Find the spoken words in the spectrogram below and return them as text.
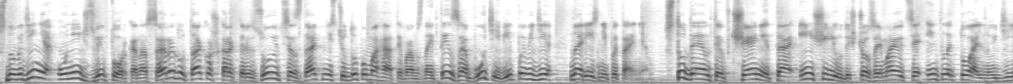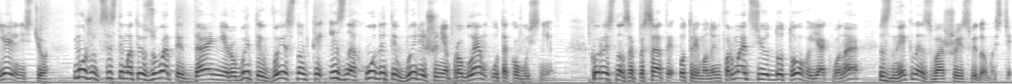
Сновидіння у ніч з вівторка на середу також характеризуються здатністю допомагати вам знайти забуті відповіді на різні питання. Студенти, вчені та інші люди, що займаються інтелектуальною діяльністю, можуть систематизувати дані, робити висновки і знаходити вирішення проблем у такому сні. Корисно записати отриману інформацію до того, як вона зникне з вашої свідомості.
